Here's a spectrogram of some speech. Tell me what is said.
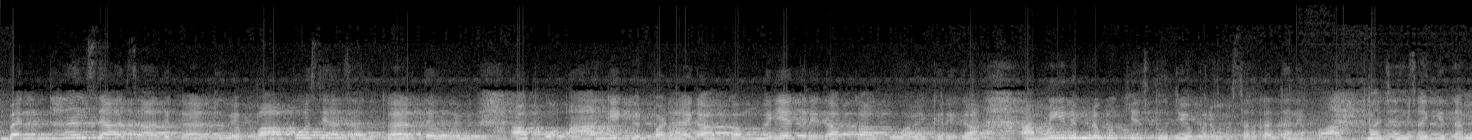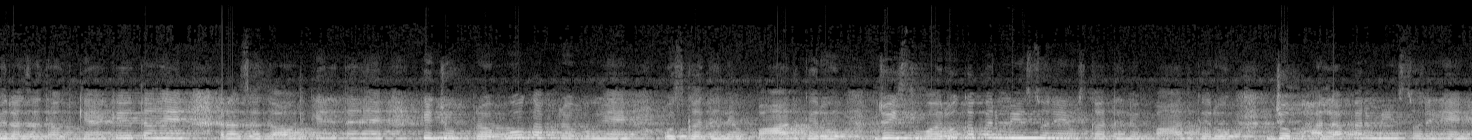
बंधन से आज़ाद करते हुए, पापों से आज़ाद करते हुए आपको आगे की ओर बढ़ाएगा। आपका मुहैया करेगा, आपका अगुवाई करेगा। अमीन प्रभु की स्तुतियों पर परमेश्वर का धन्यवाद। भजन संगीता में राजा दाऊद क्या कहता है? राजा दाऊद कहता है कि जो प्रभु का प्रभु है, उसका धन्यवाद करो। जो ईश्वरों का परमेश्वर है, उसका धन्यवाद करो। जो भाला परमेश्वर है,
